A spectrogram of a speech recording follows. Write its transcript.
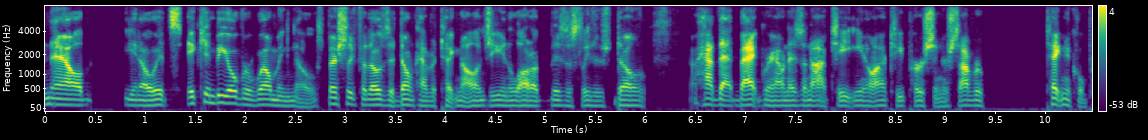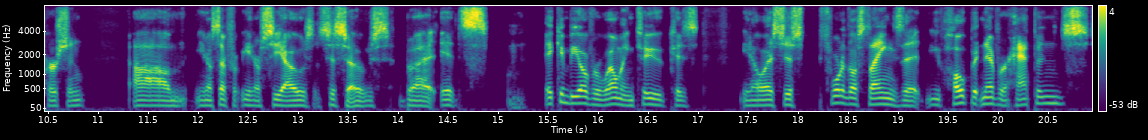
Now, you know, it's it can be overwhelming though, especially for those that don't have a technology, and a lot of business leaders don't have that background as an IT, you know, IT person or cyber technical person. Um, you know, except for you know CIOs and CISOs, but it's it can be overwhelming too because you know it's just it's one of those things that you hope it never happens,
